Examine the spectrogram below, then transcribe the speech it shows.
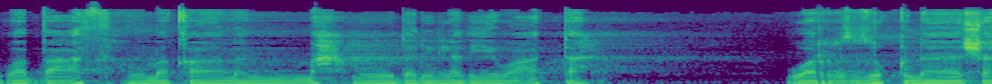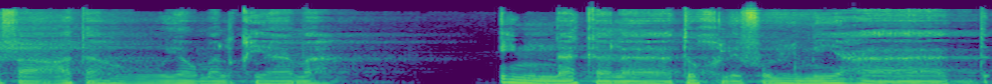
وابعثه مقاما محمودا الذي وعدته وارزقنا شفاعته يوم القيامة. إنك لا تخلف الميعاد.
